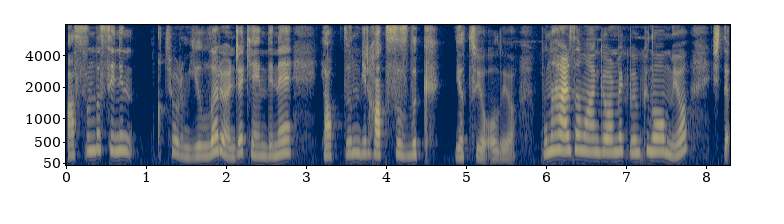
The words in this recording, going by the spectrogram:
aslında senin atıyorum yıllar önce kendine yaptığın bir haksızlık yatıyor oluyor. Bunu her zaman görmek mümkün olmuyor. İşte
